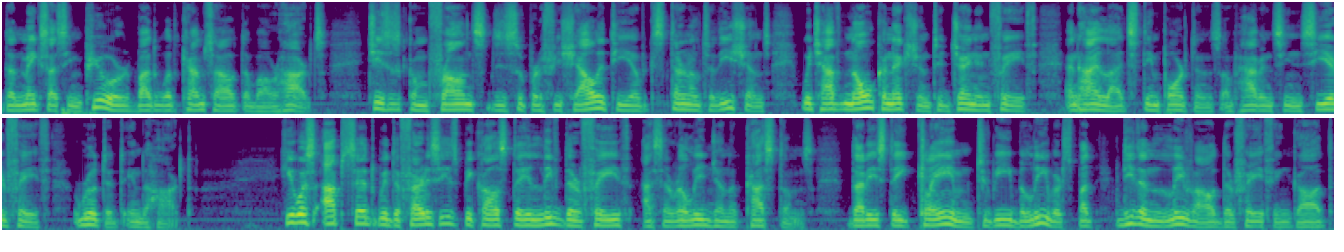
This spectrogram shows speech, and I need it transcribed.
that makes us impure, but what comes out of our hearts. Jesus confronts the superficiality of external traditions which have no connection to genuine faith and highlights the importance of having sincere faith rooted in the heart. He was upset with the Pharisees because they lived their faith as a religion of customs. That is, they claimed to be believers but didn't live out their faith in God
